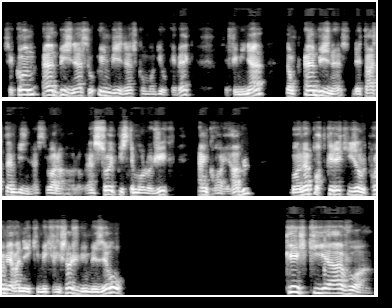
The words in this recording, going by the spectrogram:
C'est comme un business ou une business, comme on dit au Québec. C'est féminin. Donc, un business. L'État, c'est un business. Voilà. Alors, un saut épistémologique incroyable. Bon, n'importe quel étudiant de première année qui m'écrit ça, je lui mets zéro. Qu'est-ce qu'il y a à voir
